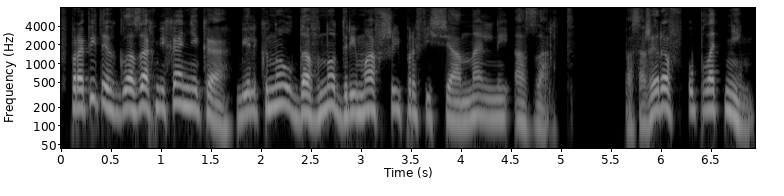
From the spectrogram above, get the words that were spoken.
В пропитых глазах механика мелькнул давно дремавший профессиональный азарт. Пассажиров уплотним.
